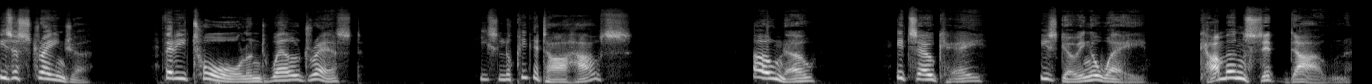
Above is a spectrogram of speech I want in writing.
He's a stranger, very tall and well dressed. He's looking at our house. Oh, no, it's okay. He's going away. Come and sit down.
